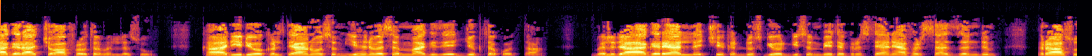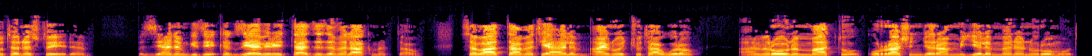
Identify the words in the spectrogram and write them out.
ሀገራቸው አፍረው ተመለሱ። ከሃዲ ዲዮቅልጥያኖስም ይህን በሰማ ጊዜ እጅግ ተቆጣ። በልዳ ሀገር ያለች የቅዱስ ጊዮርጊስን ቤተ ክርስቲያን ያፈርሳት ዘንድም ራሱ ተነስቶ ሄደ። በዚያንም ጊዜ ከእግዚአብሔር የታዘዘ መልአክ መታው። ሰባት ዓመት ያህልም አይኖቹ ታውረው አእምሮውንም አጥቶ ቁራሽ እንጀራም እየለመነ ኑሮ ሞተ።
